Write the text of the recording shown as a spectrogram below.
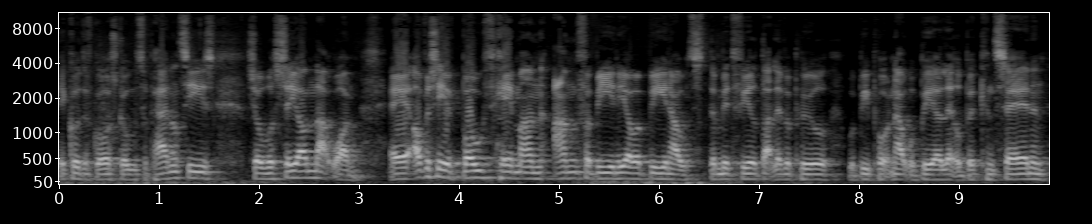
It could, of course, go to penalties. So we'll see on that one. Uh, obviously, if both him and, and Fabinho had been out, the midfield that Liverpool would be putting out would be a little bit concerning.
